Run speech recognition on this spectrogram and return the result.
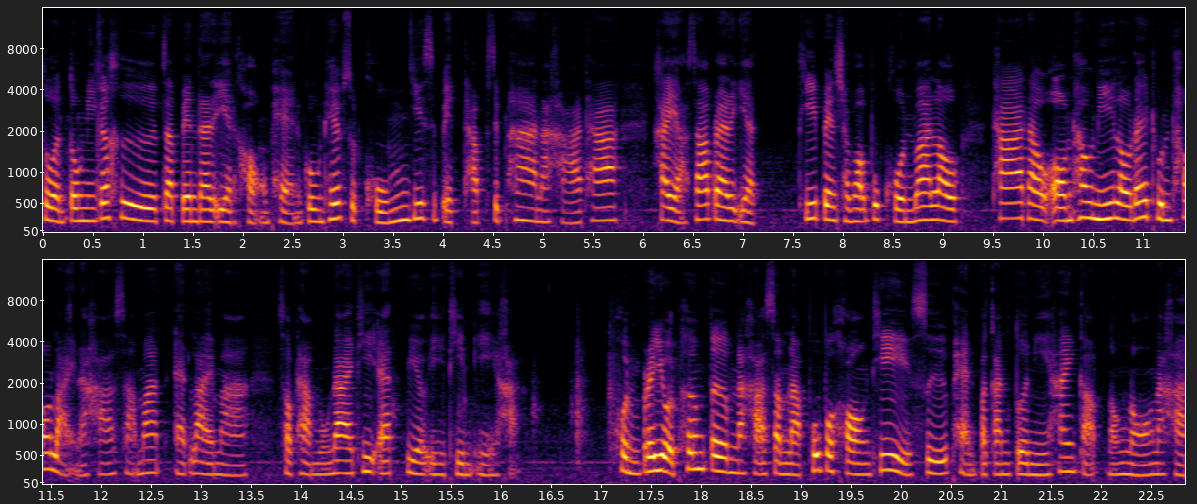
ส่วนตรงนี้ก็คือจะเป็นรายละเอียดของแผนกรุงเทพสุดคุ้ม 21ทับ15 นะคะ ถ้าใครอยากทราบรายละเอียด ที่เป็นเฉพาะบุคคลว่าเราถ้าเราออมเท่านี้เราได้ทุนเท่าไหร่นะคะ สามารถแอดไลน์มาสอบถามลุงได้ที่ @bla team a ค่ะ ผลประโยชน์เพิ่มเติมนะคะสำหรับผู้ปกครองที่ซื้อแผนประกันตัวนี้ให้กับน้องๆนะคะ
